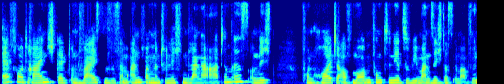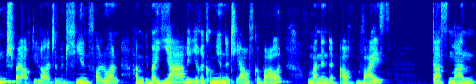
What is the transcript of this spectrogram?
Effort reinsteckt und weiß, dass es am Anfang natürlich ein langer Atem ist und nicht von heute auf morgen funktioniert, so wie man sich das immer wünscht, weil auch die Leute mit vielen Followern haben über Jahre ihre Community aufgebaut und man auch weiß, dass man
